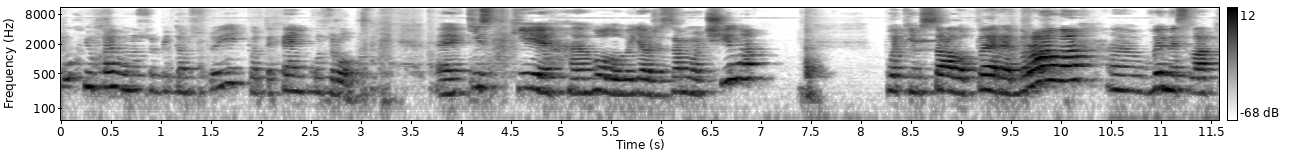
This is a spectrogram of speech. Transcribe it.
кухню, хай воно собі там стоїть, потихеньку зроблю. Е, Кістки е, голови я вже замочила. Потім сало перебрала, е, винесла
